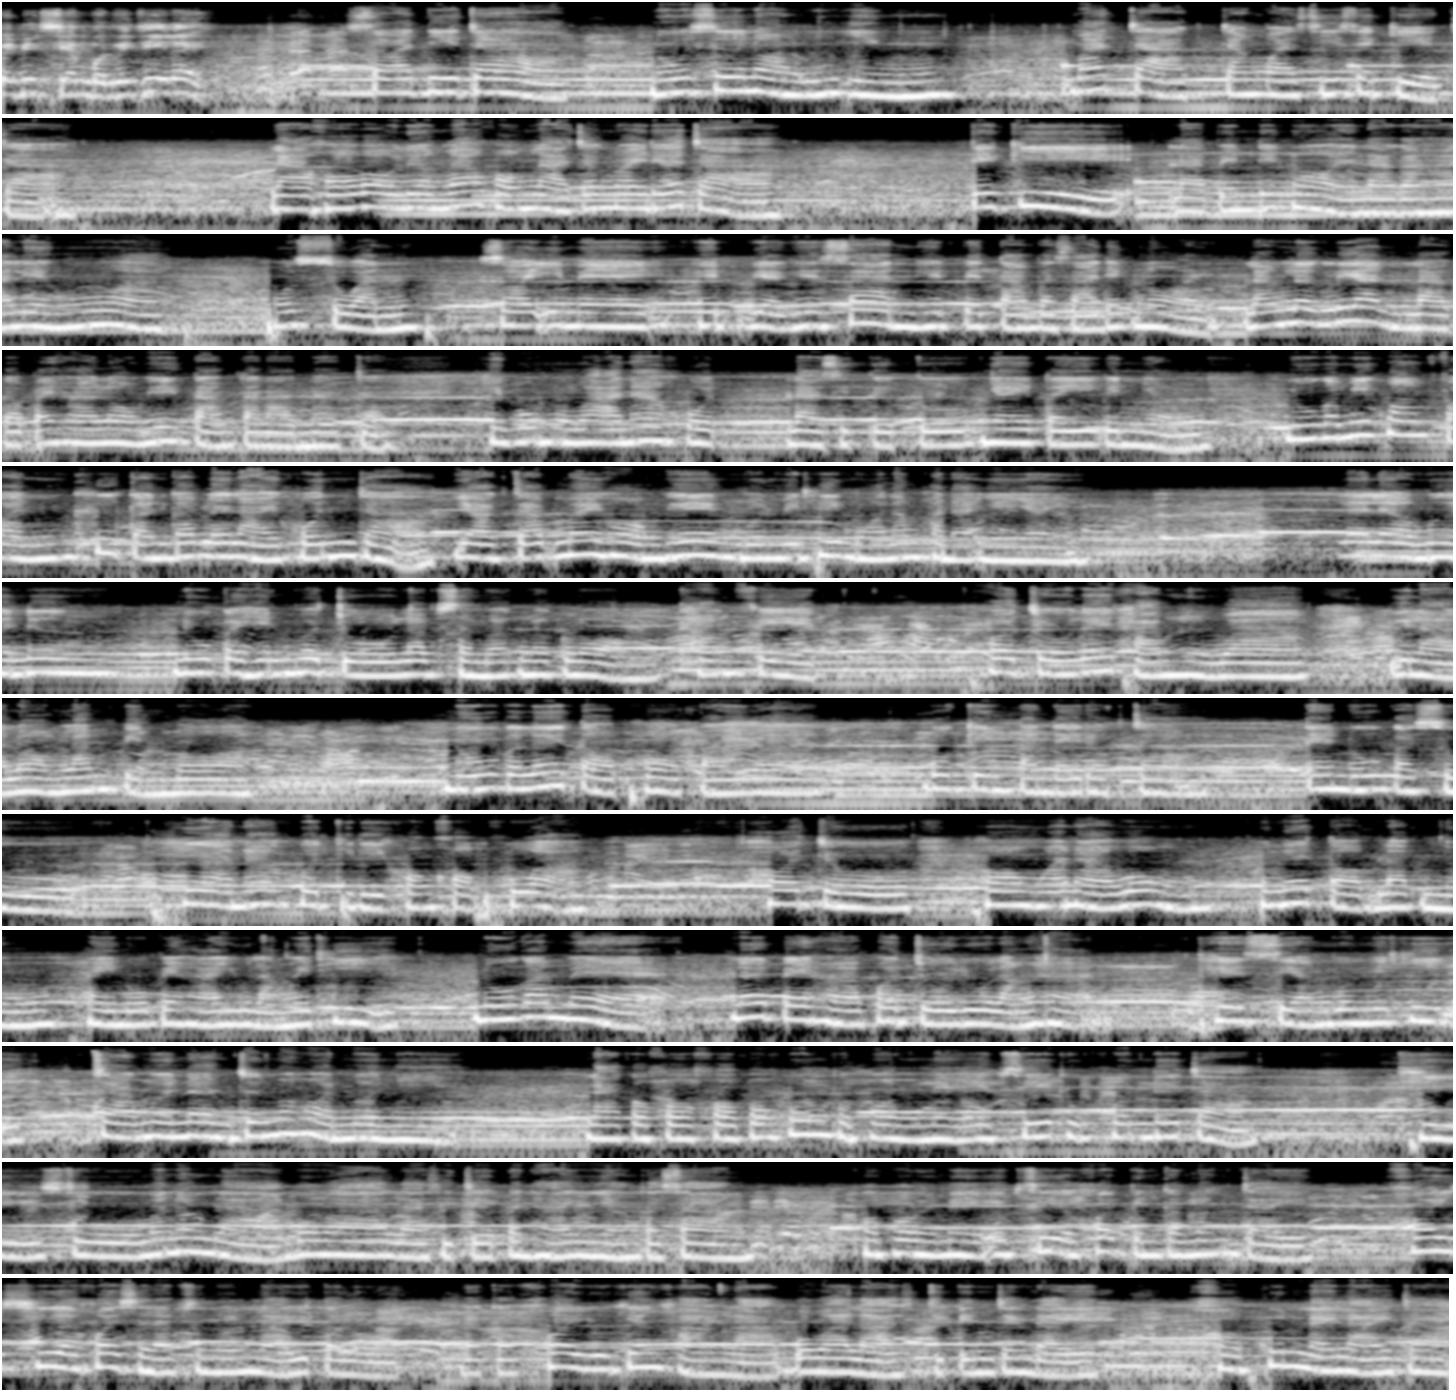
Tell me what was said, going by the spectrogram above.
ไปมิกเสียงบนเวทีเลย สวัสดีจ้าหนูซื้อน้องอุ้งอิง มาจากจังหวัดศรีสะเกษจ้าลาขอเบาเรื่องเล่าของหลาจังหน่อยเด้อจ้าเด็กกี้ลาเป็นเด็กหน้อยลาก็หาเลี้ยงงัวหดสวน ซอยอีเมเฮ็ดเวียกเฮ็ดซ่านเฮ็ดไปตามภาษาเด็กหน้อย หลังเลิกเรียนลาก็ไปหาร้องเพลงตามตลาดนัดจ้ะ พี่บ่ฮู้ว่าอนาคตลาสิเติบโตใหญ่ไปเป็นหยังหนูก็มีความฝันคือกันกับหลาย ๆ คนจ้ะอยากจับไม้ห้องเพลงบนเวทีหมอลำคณะใหญ่ๆและแล้วมือหนึ่งหนูก็เห็นพ่อโจรับสมัครนักร้องทางเฟซพ่อโจเลยถามหนูว่าอีหลาร้องล่ำเป็นบ่หนูก็เลยตอบพ่อไปว่าบ่เก่งปานใดดอก จ้าแต่หนูก็สู้เพื่ออนาคตที่ดีของครอบครัวพ่อโจพ่อหัวหน้าวงเพิ่นเลยตอบรับหนูให้หนูไปหาอยู่หลังเวทีหนูกับแม่เลยไปหาพ่อโจอยู่หลังหานเทศเสียงบนเวทีจากมื้อนั้นจนมาฮอดมื้อนี้ลาก็ขอขอบพระคุณพ่อพ่อแม่ FC ทุกคนด้อจ้า ที่สู่มานำลาบ่ว่าลาสิเจอปัญหาอีหยังก็สร้างพ่อพ่อแม่แม่ FC ก็ค่อยเป็นกำลังใจ ค่อยเชื่อค่อยสนับสนุนหลาอยู่ตลอด แล้วก็ค่อยอยู่เคียงข้างหลาบ่ว่าลาสิเป็นจังใดขอบคุณหลาย ๆ จ้า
